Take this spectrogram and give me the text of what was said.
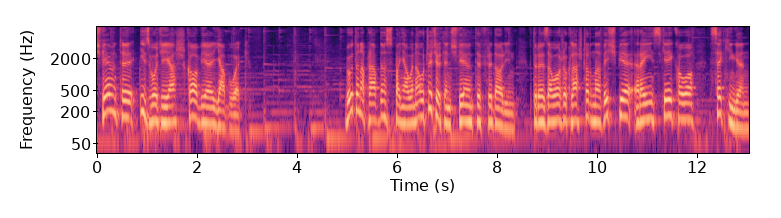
Święty i złodziejaszkowie jabłek. Był to naprawdę wspaniały nauczyciel, ten święty Frydolin, który założył klasztor na wyspie reńskiej koło Säckingen.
